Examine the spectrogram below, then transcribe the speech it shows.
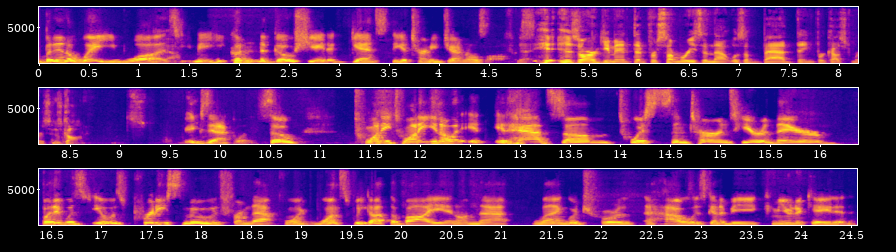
but in a way he was. Yeah. I mean, he couldn't negotiate against the attorney general's office. Yeah. His argument that for some reason that was a bad thing for customers is gone. Exactly. So 2020, you know, it it had some twists and turns here and there, but it was it was pretty smooth from that point. Once we got the buy-in on that language for how it was going to be communicated,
